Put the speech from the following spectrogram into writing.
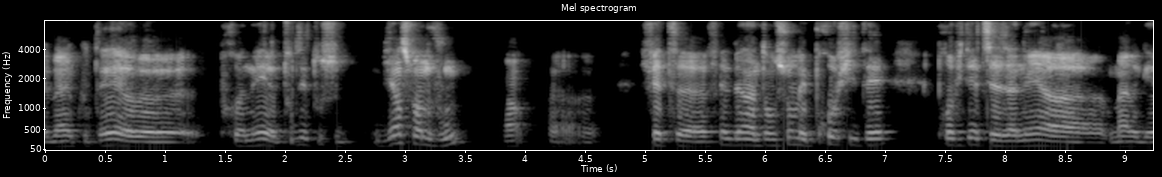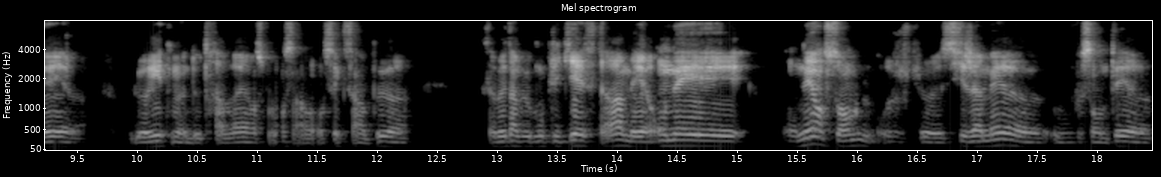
Eh ben, écoutez, euh, prenez toutes et tous bien soin de vous. Hein, euh, faites, euh, faites bien attention, mais profitez, profitez de ces années malgré le rythme de travail en ce moment. ça- on sait que c'est un peu, ça peut être un peu compliqué, etc. Mais on est, on est ensemble. Si jamais euh, vous vous sentez euh,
